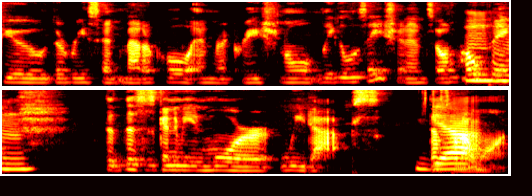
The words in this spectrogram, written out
to the recent medical and recreational legalization. And so, I'm hoping mm-hmm. that this is going to be more weed apps. That's yeah. what I want.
